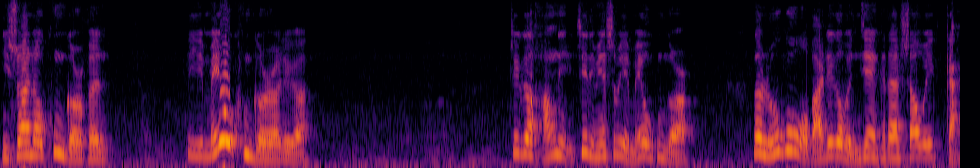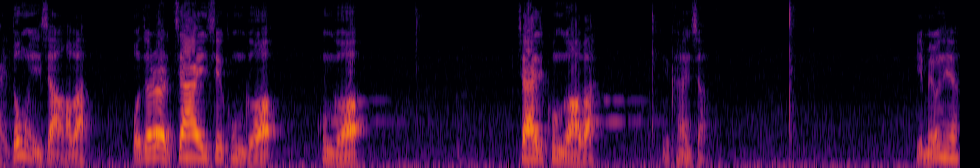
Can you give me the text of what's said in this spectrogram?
你说按照空格分，也没有空格啊，这个，这个行里这里面是不是也没有空格？那如果我把这个文件给它稍微改动一下，好吧，我在这儿加一些空格，空格，加一些空格，好吧，你看一下，也没问题，啊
